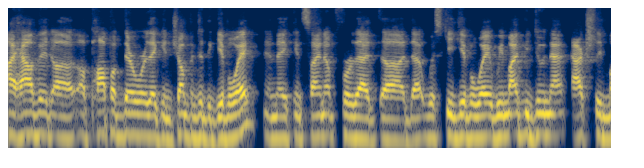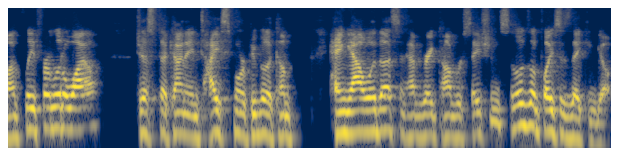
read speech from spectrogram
I have it uh, a pop up there where they can jump into the giveaway and they can sign up for that uh, that whiskey giveaway. We might be doing that actually monthly for a little while, just to kind of entice more people to come hang out with us and have great conversations. So those are the places they can go.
